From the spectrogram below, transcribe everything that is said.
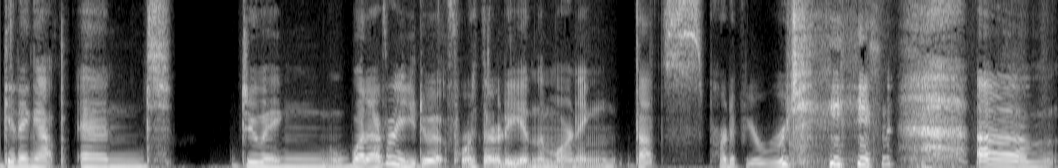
getting up and doing whatever you do at 4:30 in the morning. That's part of your routine. um,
